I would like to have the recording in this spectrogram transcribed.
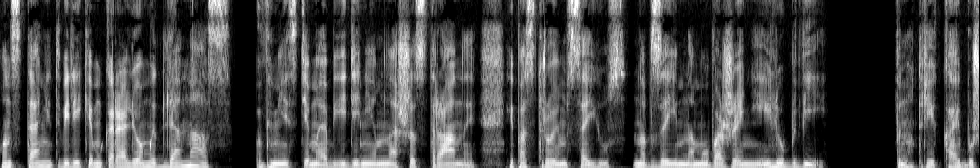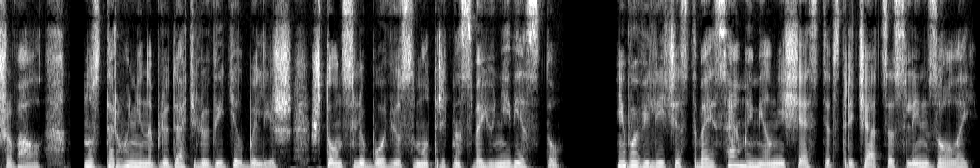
он станет великим королем и для нас. Вместе мы объединим наши страны и построим союз на взаимном уважении и любви. Внутри Кай бушевал, но сторонний наблюдатель увидел бы лишь, что он с любовью смотрит на свою невесту. Его Величество и сам имел несчастье встречаться с Линзолой,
